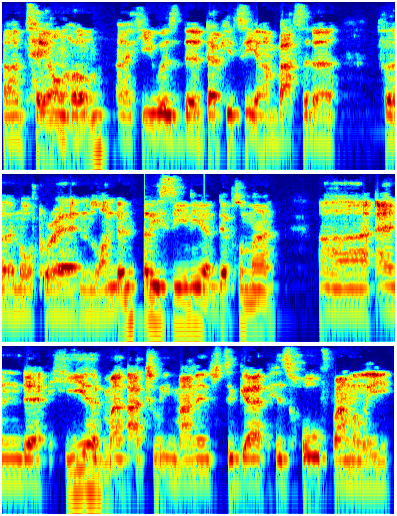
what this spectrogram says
uh, Thae Yong-ho. Uh, he was the deputy ambassador for North Korea in London, a senior diplomat, uh, and he had ma- actually managed to get his whole family,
